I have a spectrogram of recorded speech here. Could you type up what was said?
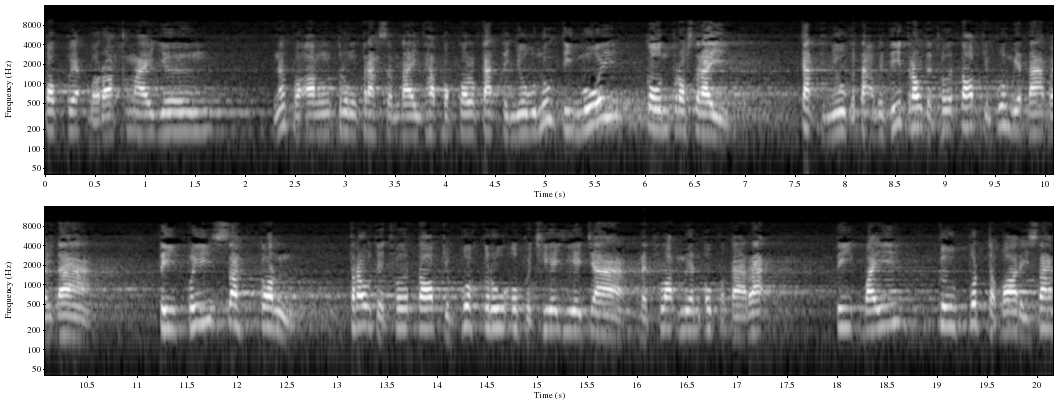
ពពកបរោះខ្មែរយើងណាព្រះអង្គទ្រង់ត្រាស់សម្ដែងថាបកុលកតញ្ញូនោះទី1កូនប្រុសស្រីកតញ្ញូកតវិធីត្រូវតែធ្វើតបចំពោះមេដាបៃតាទី2សិស្សកុនត្រូវតែធ្វើតបចំពោះគ្រូឧបជាយាចាដែលធ្លាប់មានឧបការៈ ទី3គឺពុទ្ធបរិស័ទ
